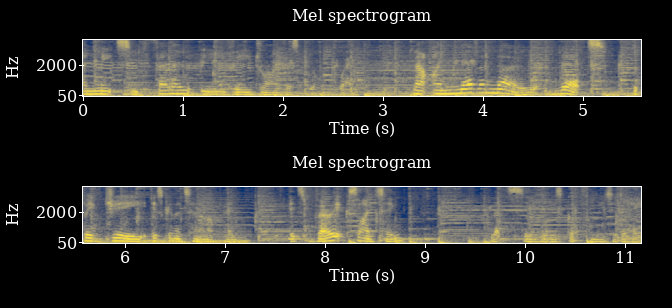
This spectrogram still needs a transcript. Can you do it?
and meet some fellow EV drivers along the way. Now, I never know what the big G is going to turn up in. It's very exciting. Let's see what he's got for me today.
